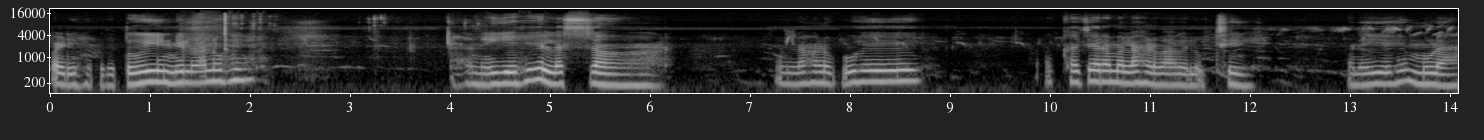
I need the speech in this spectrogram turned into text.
પડ્યું છે, બધું ધોઈને મેળવાનું છે. અને એ છે લસણ. લહણ ઊભું છે. ખજારામાં લહણ વાવેલું છે. અને એ છે મૂળા.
